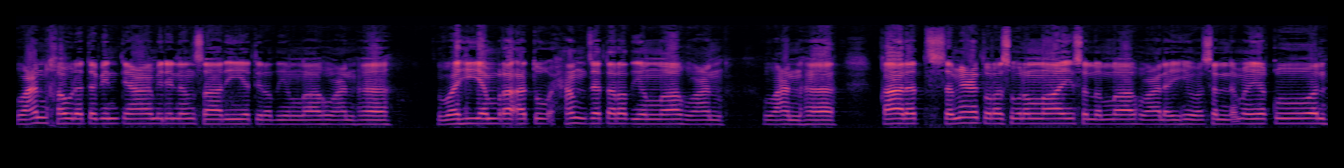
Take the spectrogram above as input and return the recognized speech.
وعن خولة بنت عامر الأنصارية رضي الله عنها وهي امرأة حمزة رضي الله عنه وعنها قالت سمعت رسول الله صلى الله عليه وسلم يقول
